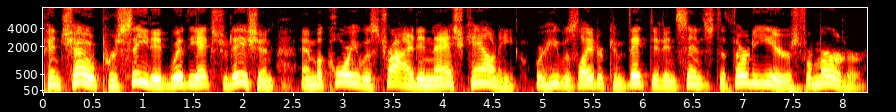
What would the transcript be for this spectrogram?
Pinchot proceeded with the extradition, and McCoy was tried in Nash County, where he was later convicted and sentenced to 30 years for murder.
